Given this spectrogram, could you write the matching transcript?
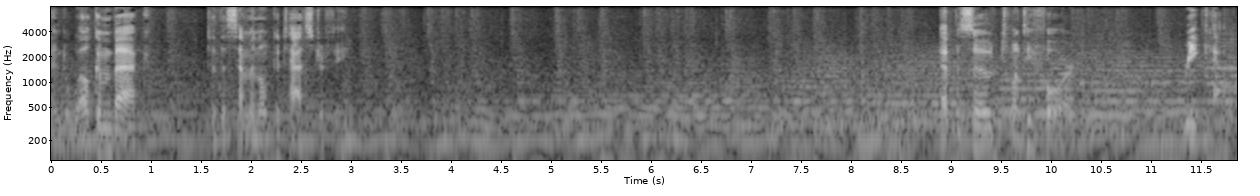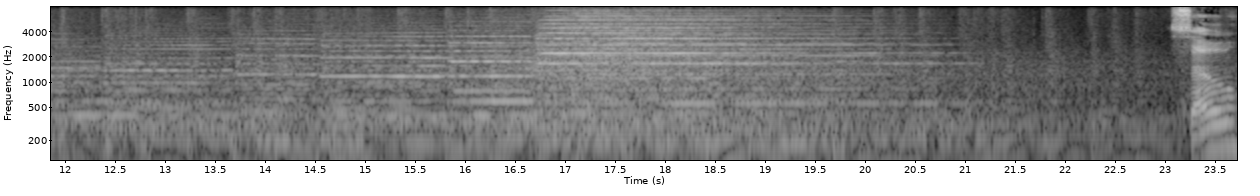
and welcome back to the Seminal Catastrophe. Episode 24 Recap. So,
